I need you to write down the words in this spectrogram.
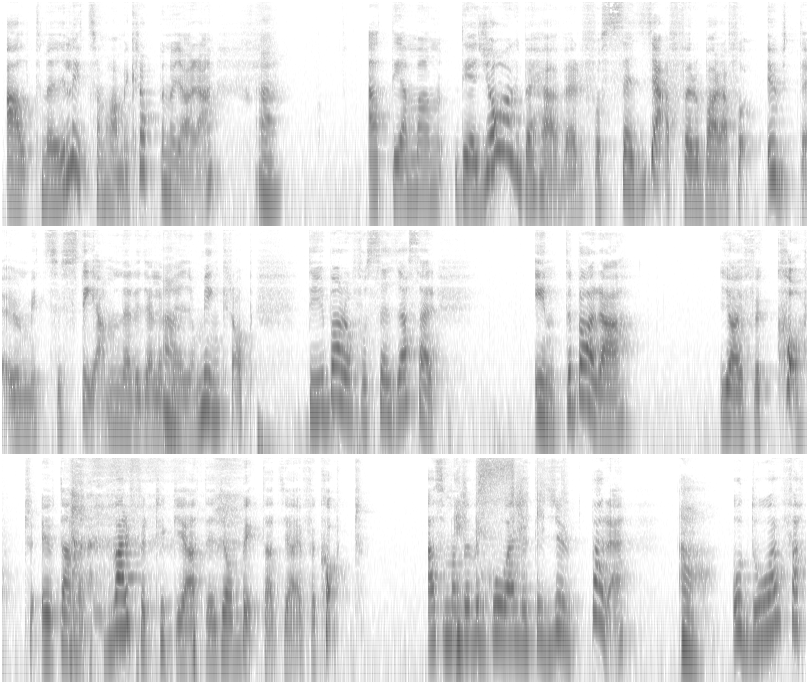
allt möjligt som har med kroppen att göra. Ja. Att det, man, det jag behöver få säga för att bara få ut det ur mitt system när det gäller mig och min kropp. Det är ju bara att få säga så här, inte bara jag är för kort, utan varför tycker jag att det är jobbigt att jag är för kort? Alltså man behöver gå Exakt. lite djupare. Ja. Och då fatt,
